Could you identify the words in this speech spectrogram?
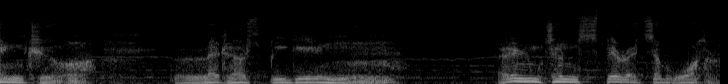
Thank you. Let us begin. Ancient spirits of water.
